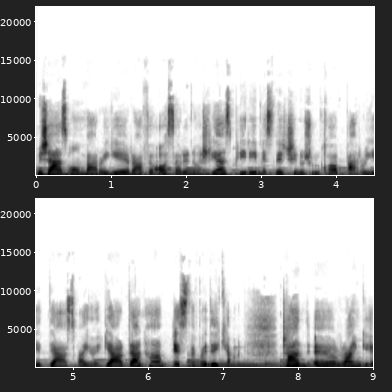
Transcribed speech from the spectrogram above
میشه از اون برای رفع آثار ناشی از پیری مثل چین و چروکا بر روی دست و یا گردن هم استفاده کرد. چند رنگ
